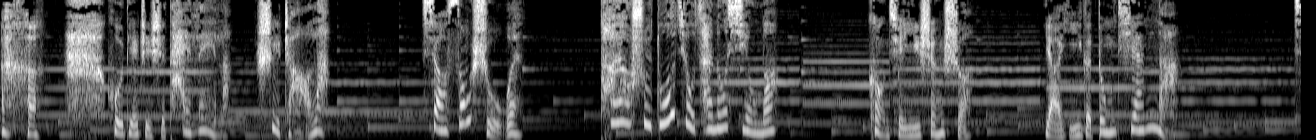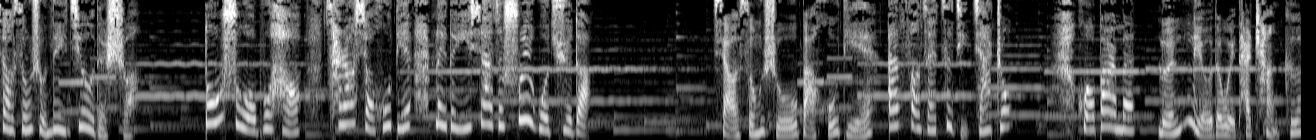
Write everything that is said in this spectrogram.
啊 哈蝴蝶只是太累了，睡着了。”小松鼠问：“它要睡多久才能醒呢？”孔雀医生说：“要一个冬天呢。”小松鼠内疚地说。是我不好，才让小蝴蝶累得一下子睡过去的。小松鼠把蝴蝶安放在自己家中，伙伴们轮流的为它唱歌，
